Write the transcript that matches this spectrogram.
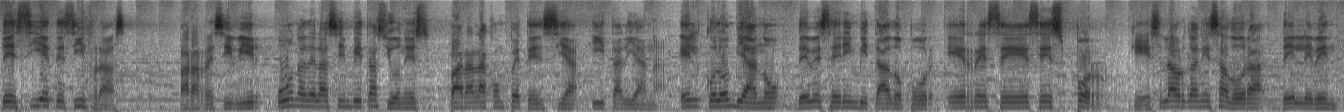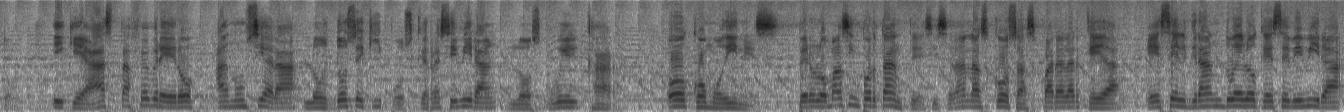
de 7 cifras para recibir una de las invitaciones para la competencia italiana. El colombiano debe ser invitado por RCS Sport, que es la organizadora del evento y que hasta febrero anunciará los dos equipos que recibirán los Will Card o comodines. Pero lo más importante, si se dan las cosas para el Arkea, es el gran duelo que se vivirá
